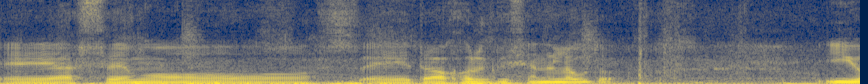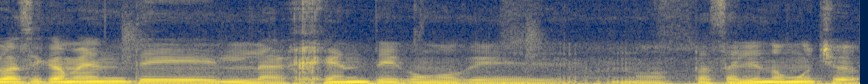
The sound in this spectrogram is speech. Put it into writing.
eh, hacemos eh, trabajo de electricidad en el auto. Y básicamente la gente como que nos está saliendo mucho.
